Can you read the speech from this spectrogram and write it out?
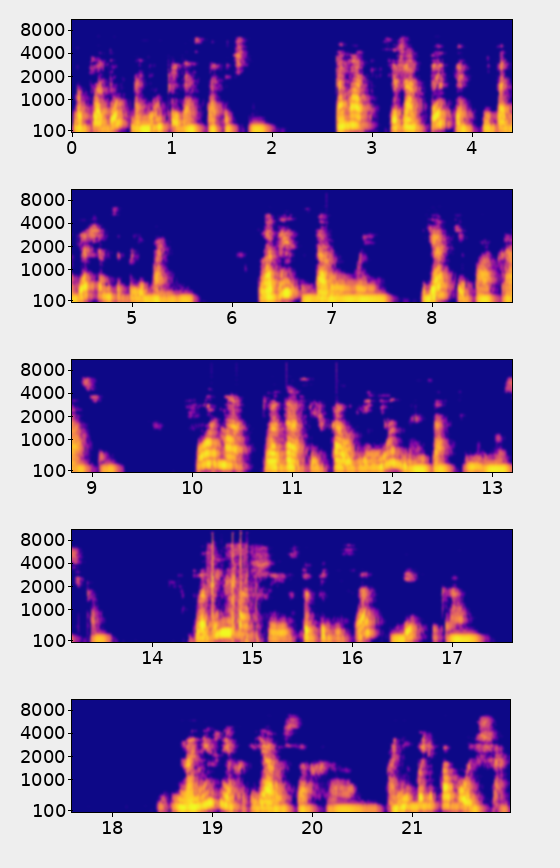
но плодов на нем предостаточно. Томат сержант Пеппер не подвержен заболеваниям. Плоды здоровые, яркие по окрасу. Форма плода слегка удлиненная с заостренным носиком. Плоды небольшие, 150-200 грамм. На нижних ярусах э, они были побольше.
